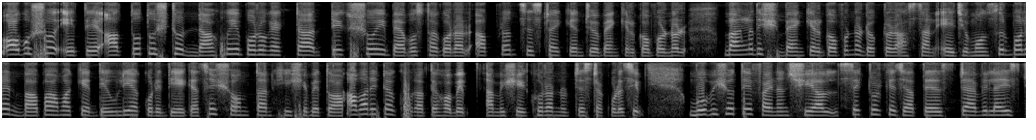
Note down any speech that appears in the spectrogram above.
অবশ্য এতে আত্মতুষ্ট না হয়ে বরং একটা টেকসই ব্যবস্থা করার আপ্রাণ চেষ্টায় কেন্দ্রীয় ব্যাংকের গভর্নর। বাংলাদেশ ব্যাংকের governor doctor Ahsan H Mansur বলেন, বাবা আমাকে দেউলিয়া করে দিয়ে গেছে, সন্তান হিসেবে তো আমার এটা ঘোরাতে হবে। আমি সেই ঘোরানোর চেষ্টা করেছি। ভবিষ্যতে ফাইন্যান্সিয়াল সেক্টরকে যাতে স্ট্যাবিলাইজড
